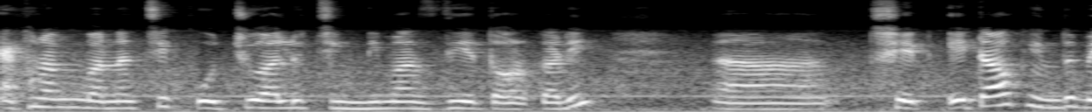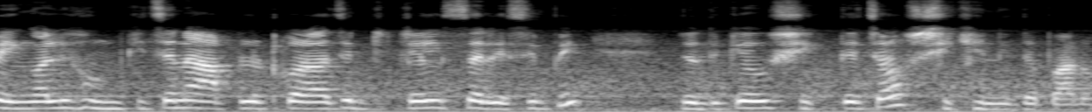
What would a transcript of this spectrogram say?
এখন আমি বানাচ্ছি কচু, আলু, চিংড়ি মাছ দিয়ে তরকারি। সে এটাও কিন্তু বেঙ্গলি হোম কিচেনে আপলোড করা আছে ডিটেলসের রেসিপি যদি কেউ শিখতে চাও, শিখে নিতে পারো।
